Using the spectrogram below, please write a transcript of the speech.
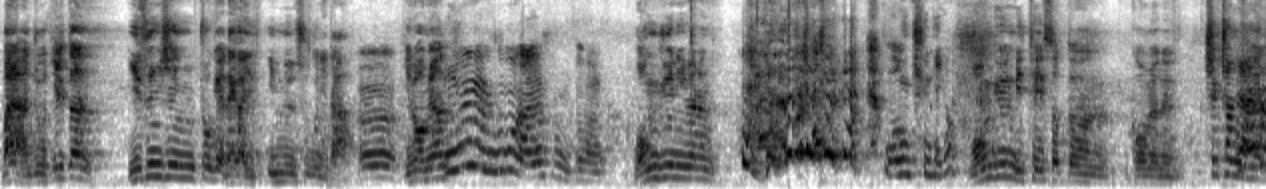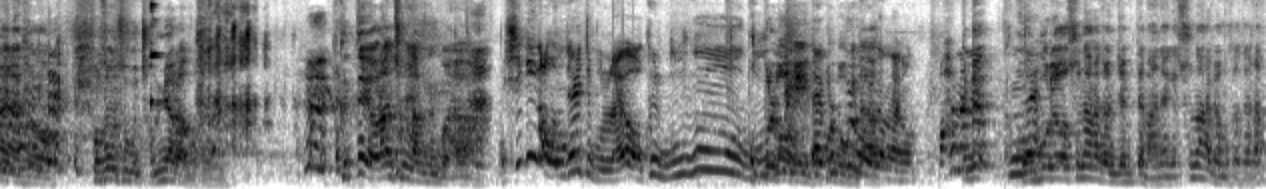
많이 안 죽어. 일단 이순신 쪽에 내가 이- 있는 수군이다. 음. 이러면 이런 부분 아닐 수 있잖아요. 원균이면은 원균이요? 원균 밑에 있었던 거면은 7천량 해전에서 조선 수군 전멸하거든. 그때 11척 남는 거야. 시기가 언제일지 몰라요. 그 누구 복불복이, 누구- 네, 복불복이다. 복불복이잖아요. 근데 하면은 근데 고구려 수나라 전쟁 때 만약에 수나라 병사잖아?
